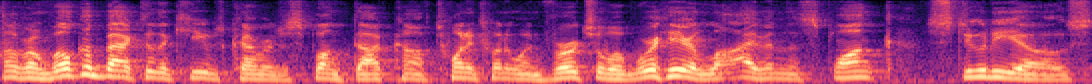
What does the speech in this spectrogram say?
Hello everyone, welcome back to theCUBE's coverage of Splunk.conf 2021 virtual. We're here live in the Splunk studios.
